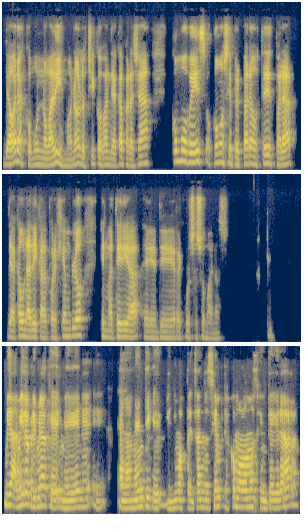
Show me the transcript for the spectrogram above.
de ahora es como un nomadismo, ¿no? Los chicos van de acá para allá. ¿Cómo ves o cómo se preparan ustedes para de acá una década, por ejemplo, en materia eh, de recursos humanos? Mira, a mí lo primero que me viene eh, a la mente y que venimos pensando siempre es cómo vamos a integrar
